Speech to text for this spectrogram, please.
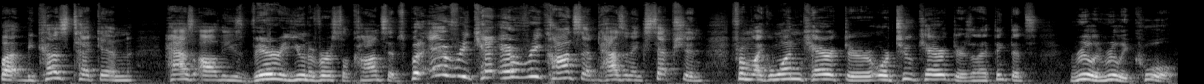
But because Tekken has all these very universal concepts, but every ca- every concept has an exception from like one character or two characters, and I think that's really really cool.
